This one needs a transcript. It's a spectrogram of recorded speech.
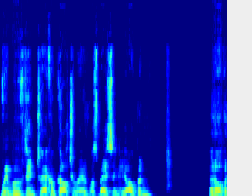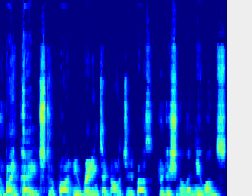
we moved into agriculture where it was basically open, an open blank page to apply new breeding technologies, both traditional and new ones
